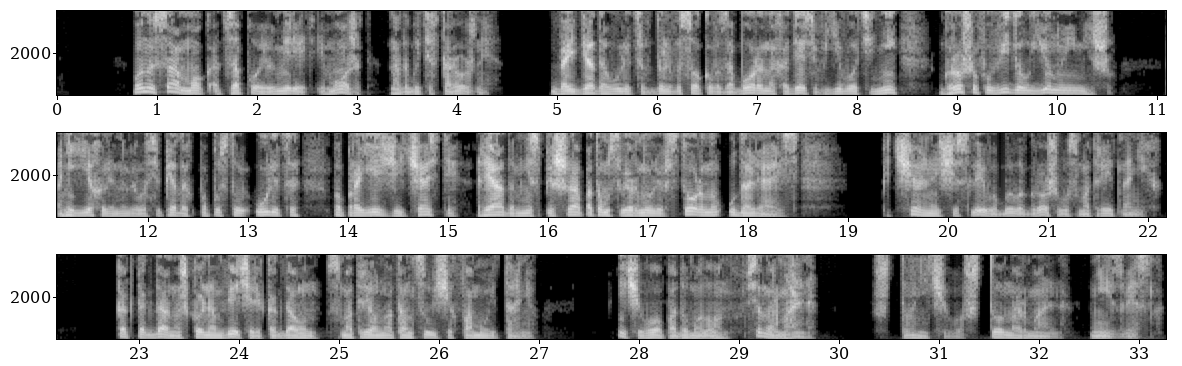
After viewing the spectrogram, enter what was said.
Он и сам мог от запоя умереть, и может. Надо быть осторожнее. Дойдя до улицы вдоль высокого забора, находясь в его тени, Грошев увидел Юну и Мишу. Они ехали на велосипедах по пустой улице, по проезжей части, рядом, не спеша, потом свернули в сторону, удаляясь. Печально и счастливо было Грошеву смотреть на них. Как тогда, на школьном вечере, когда он смотрел на танцующих Фому и Таню. «Ничего», — подумал он, — «все нормально». Что ничего, что нормально, неизвестно.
